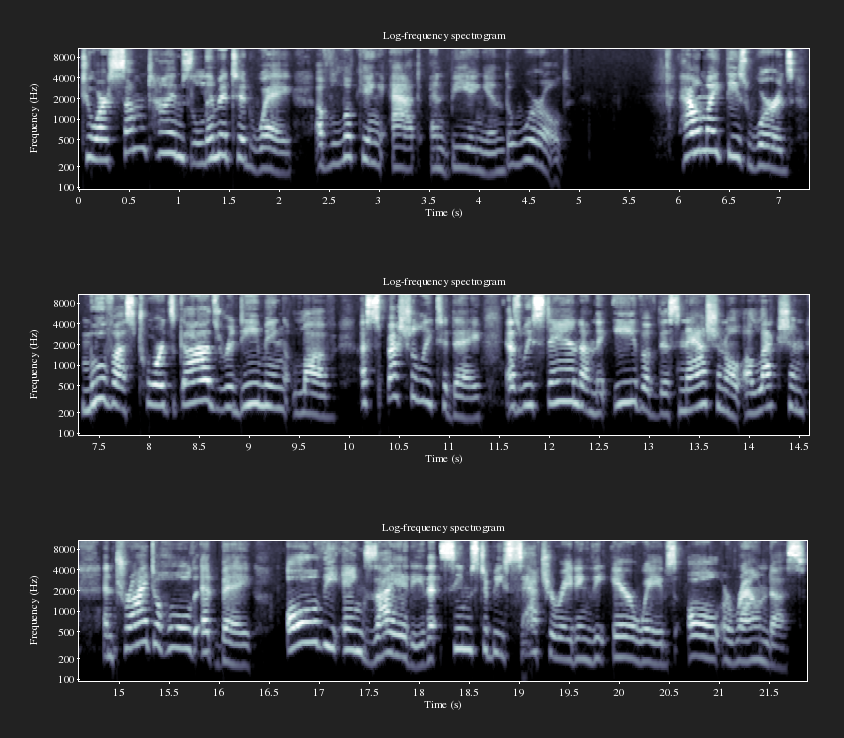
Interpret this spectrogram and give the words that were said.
to our sometimes limited way of looking at and being in the world. How might these words move us towards God's redeeming love, especially today as we stand on the eve of this national election and try to hold at bay all the anxiety that seems to be saturating the airwaves all around us?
